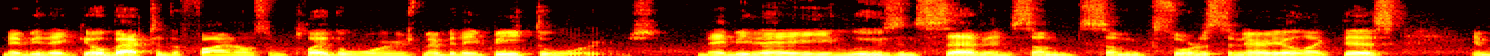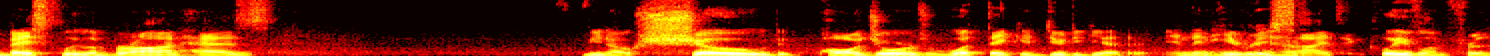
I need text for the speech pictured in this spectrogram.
maybe they go back to the finals and play the Warriors. Maybe they beat the Warriors. Maybe they lose in seven. Some some sort of scenario like this and basically LeBron has you know showed Paul George what they could do together and then he resigns in Cleveland for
